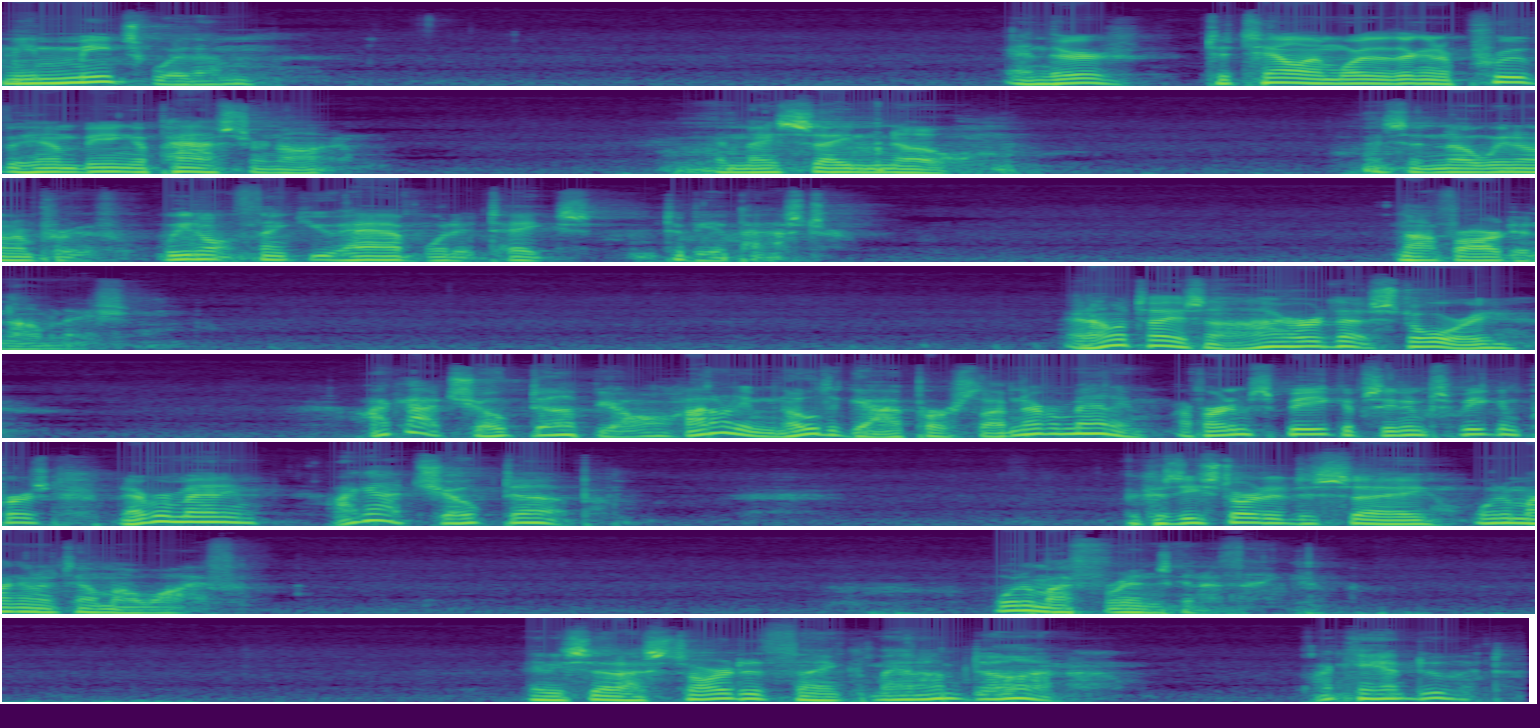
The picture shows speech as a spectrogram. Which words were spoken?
and he meets with them. And they're to tell him whether they're going to approve of him being a pastor or not. And they say no. They said, No, we don't approve. We don't think you have what it takes to be a pastor not for our denomination. And I'm going to tell you something. I heard that story. I got choked up, y'all. I don't even know the guy personally. I've never met him. I've heard him speak. I've seen him speak in person. Never met him. I got choked up because he started to say, What am I going to tell my wife? What are my friends going to think? And he said, I started to think, Man, I'm done. I can't do it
